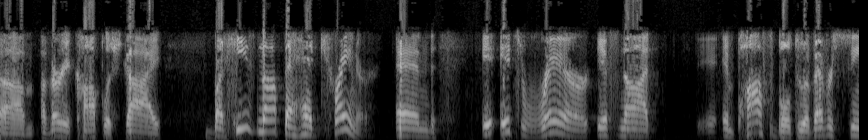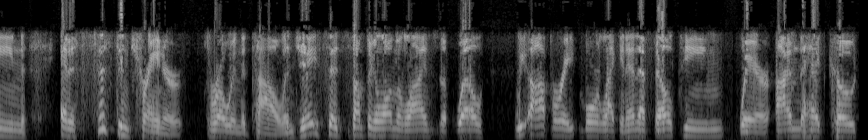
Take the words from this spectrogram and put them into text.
um, a very accomplished guy, but he's not the head trainer. And it, it's rare, if not impossible, to have ever seen an assistant trainer throw in the towel. And Jay said something along the lines of, well, we operate more like an NFL team where I'm the head coach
